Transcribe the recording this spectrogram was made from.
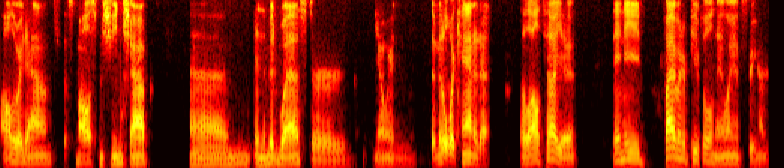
all the way down to the smallest machine shop um, in the Midwest or you know in the middle of Canada. They'll all tell you they need 500 people and they only have 300.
